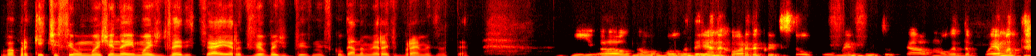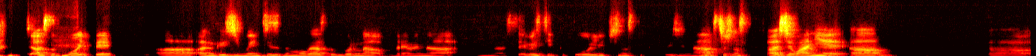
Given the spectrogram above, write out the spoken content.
Въпреки, че си омъжена, имаш две деца и развиваш бизнес, кога намираш време за теб? И а, отново благодаря на хората, които са около мен, които така могат да поемат част от моите а, ангажименти, за да мога аз да обърна време на, на себе си като личност и като жена. Всъщност това желание а, а,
